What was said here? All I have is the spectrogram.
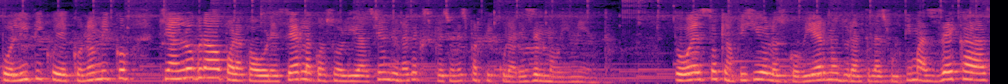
político y económico que han logrado para favorecer la consolidación de unas expresiones particulares del movimiento. Todo esto que han fingido los gobiernos durante las últimas décadas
